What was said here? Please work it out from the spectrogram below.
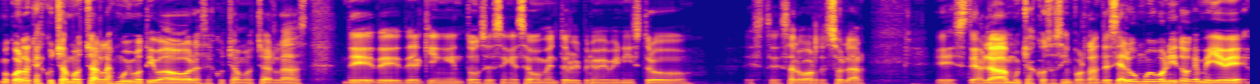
Me acuerdo que escuchamos charlas muy motivadoras, escuchamos charlas de, de, de quien entonces en ese momento era el primer ministro, este, Salvador del Solar. Este, hablaba muchas cosas importantes y algo muy bonito que me llevé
